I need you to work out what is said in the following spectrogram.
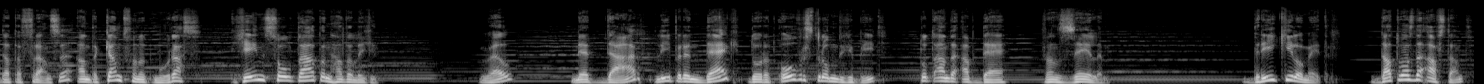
dat de Fransen aan de kant van het moeras geen soldaten hadden liggen. Wel, net daar liep er een dijk door het overstroomde gebied tot aan de abdij van Zelem. Drie kilometer, dat was de afstand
